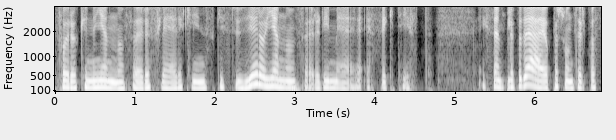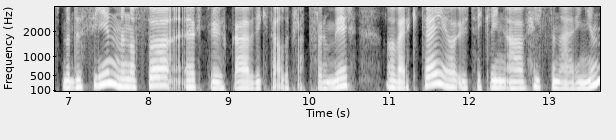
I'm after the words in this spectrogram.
for å kunne gjennomføre flere kliniske studier, og gjennomføre de mer effektivt. Eksempler på det er jo persontilpasset medisin, men også økt bruk av digitale plattformer og verktøy, og utvikling av helsenæringen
